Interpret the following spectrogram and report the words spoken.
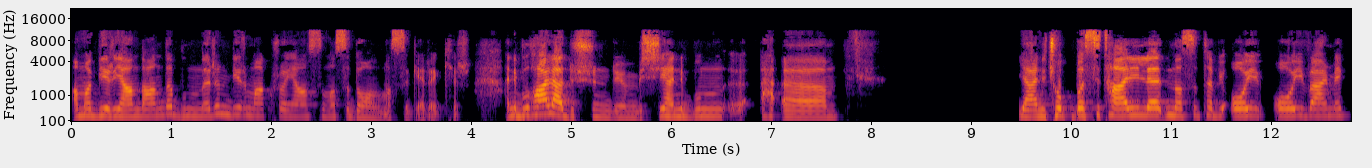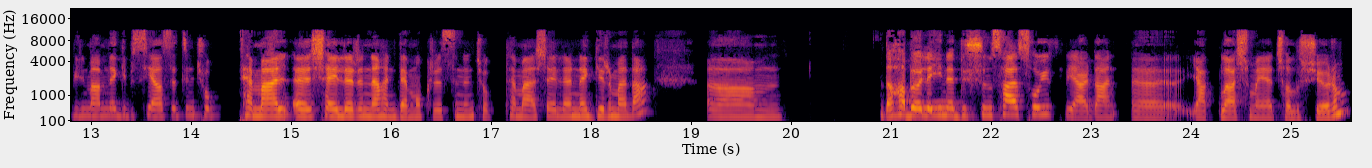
ama bir yandan da bunların bir makro yansıması da olması gerekir. Hani bu hala düşündüğüm bir şey. Hani bunun e, e, yani çok basit haliyle nasıl tabii oy oy vermek bilmem ne gibi siyasetin çok temel e, şeylerine hani demokrasinin çok temel şeylerine girmeden e, daha böyle yine düşünsel soyut bir yerden e, yaklaşmaya çalışıyorum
